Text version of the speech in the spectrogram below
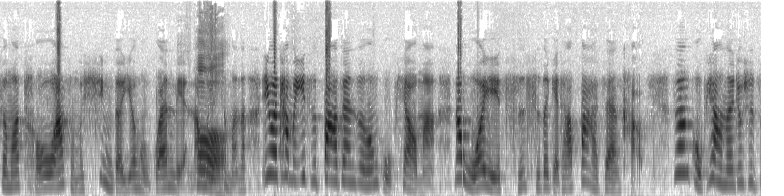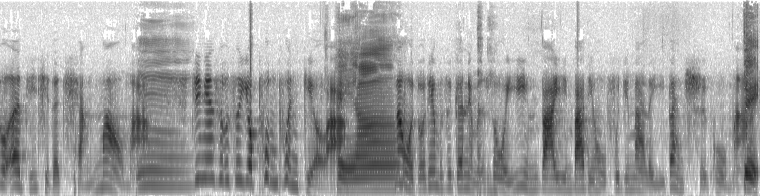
什么头啊、什么姓的也很关联了。为什么呢？因为他们一直霸占这种股票嘛。那我也迟迟的给他霸占好。这张股票呢，就是做二级体的强茂嘛。嗯。今天是不是又碰碰九啊？对呀。那我昨天不是跟你们说，我一零八一零八点五附近卖了一半持股嘛？对。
